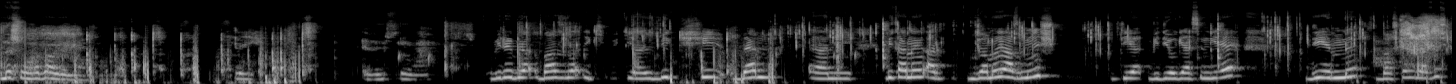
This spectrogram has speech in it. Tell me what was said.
Ama şuna da alıyorum ben. Ne? Evin üstüne. Bir de bir- bazı yani bir kişi ben yani bir tane Cano yazmış diye video gelsin diye. Diğerini başka biri yazmış.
